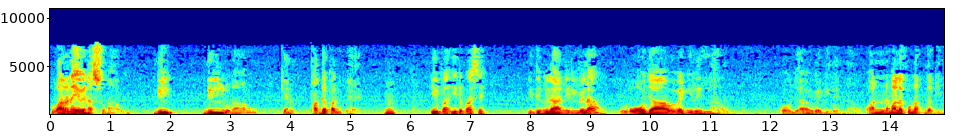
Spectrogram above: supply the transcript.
වර්ණය වෙනස් වුනාව නිල් නිල් වුණා වූ කියන තද කලු පැහැයි. ඊට පස්සේ ඉදිමිලා නිල් වෙලා ඕජාව වැගිරෙන්නාව. ඕජාව වැගිරෙන්නාව. අන්න මලකුණක් දකින.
